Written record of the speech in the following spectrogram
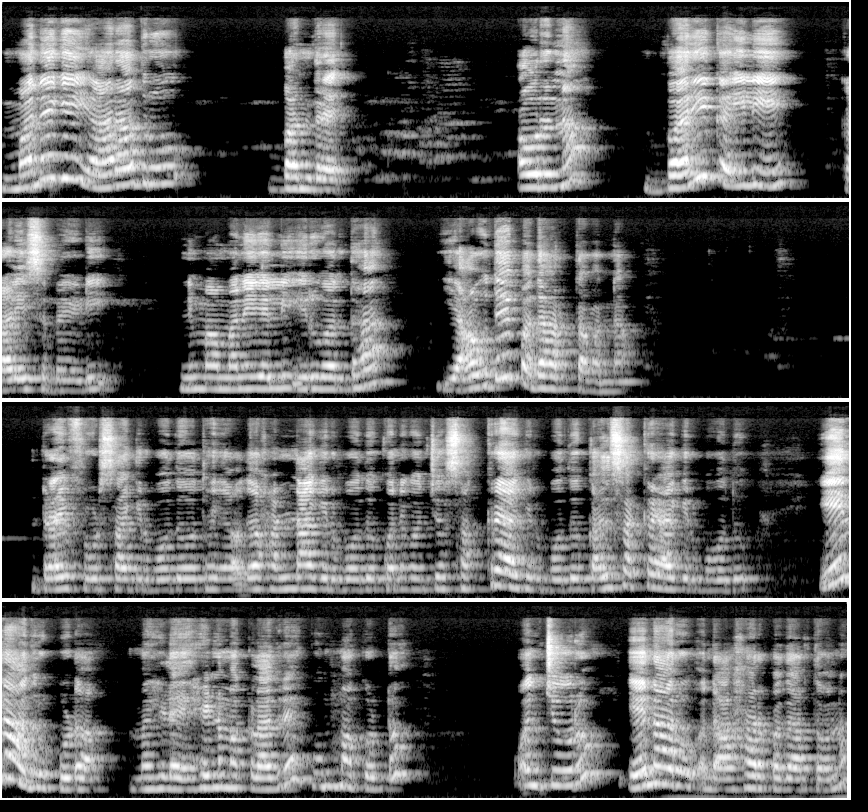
ಮನೆಗೆ ಯಾರಾದರೂ ಬಂದರೆ ಅವರನ್ನು ಬರೀ ಕೈಲಿ ಕಳಿಸಬೇಡಿ. ನಿಮ್ಮ ಮನೆಯಲ್ಲಿ ಇರುವಂತಹ ಯಾವುದೇ ಪದಾರ್ಥವನ್ನು, ಡ್ರೈ ಫ್ರೂಟ್ಸ್ ಆಗಿರ್ಬೋದು ಅಥವಾ ಯಾವುದೋ ಹಣ್ಣಾಗಿರ್ಬೋದು, ಕೊನೆಗೊಂಚೂರು ಸಕ್ಕರೆ ಆಗಿರ್ಬೋದು ಕಲ್ ಸಕ್ಕರೆ ಆಗಿರ್ಬೋದು ಏನಾದರೂ ಕೂಡ ಮಹಿಳೆ, ಹೆಣ್ಣು ಮಕ್ಕಳಾದರೆ ಕುಂಕುಮ ಕೊಟ್ಟು ಒಂಚೂರು ಏನಾದ್ರು ಒಂದು ಆಹಾರ ಪದಾರ್ಥವನ್ನು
